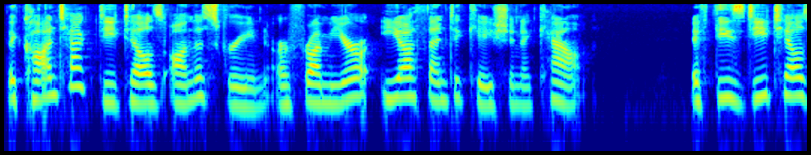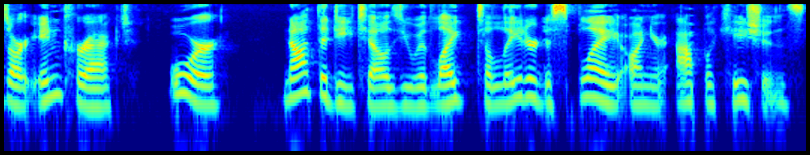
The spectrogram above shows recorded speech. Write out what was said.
The contact details on the screen are from your e-authentication account. If these details are incorrect or not the details you would like to later display on your applications,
